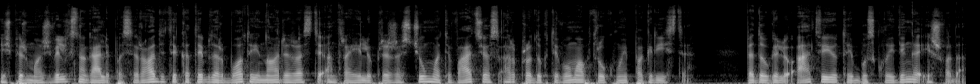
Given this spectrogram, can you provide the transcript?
Iš pirmo žvilgsnio gali pasirodyti, kad taip darbuotojai nori rasti antraeilių priežasčių motivacijos ar produktivumo trūkumui pagrysti, bet daugeliu atveju tai bus klaidinga išvada.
